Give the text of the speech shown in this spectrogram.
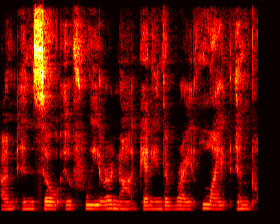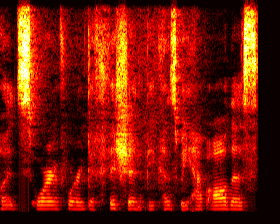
Um, and so, if we are not getting the right light inputs, or if we're deficient because we have all this,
